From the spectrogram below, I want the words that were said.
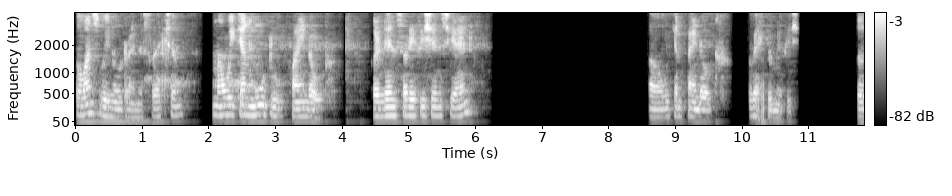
So once we know dryness fraction, now we can move to find out condenser efficiency and uh, we can find out vacuum efficiency. So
